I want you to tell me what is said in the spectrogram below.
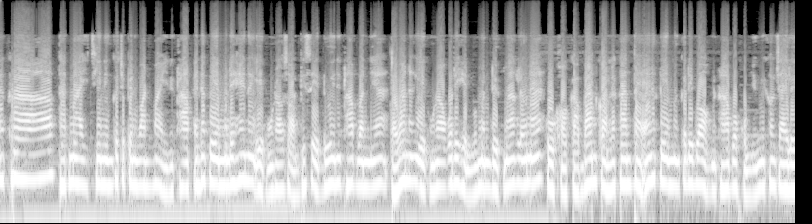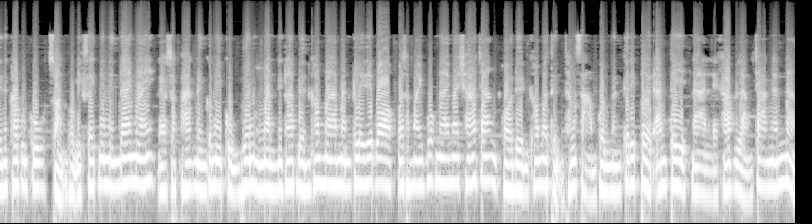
นะครับ ถัดมาอีกทีหนึงก็จะเป็นวันใหม่นะครับไอ้นักเรียนมันได้ให้นางเอกของเราสอนพิเศษด้วยนะครับวันนี้แต่ว่านางเอกของเราก็ได้เห็นว่ามันดึกมากแล้วนะครูขอกลับบ้านก่อนละกันแต่ไอ้นักเรียนมันก็ได้บอกนะครับว่าผมยังไม่เข้าใจเลยนะครับคุณครูสอนผมอีกสักนิดนึงได้ไหมแล้วสักพักหนึ่งก็มีกลุ่มเพื่อนของมันนะครับเดินเข้ามามันก็เลยได้บอกว่าทำไมพวกนายมาช้าจัง พอเดินเข้ามาถึงทั้ง 3 คนมันก็ได้เปิดอันตินานเลยครับ หลังจากนั้นหนัง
